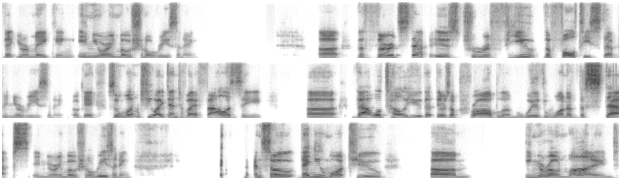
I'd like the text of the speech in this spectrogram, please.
that you're making in your emotional reasoning. Uh, the third step is to refute the faulty step in your reasoning. Okay. So once you identify a fallacy, uh, that will tell you that there's a problem with one of the steps in your emotional reasoning. And so then you want to, um, in your own mind,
